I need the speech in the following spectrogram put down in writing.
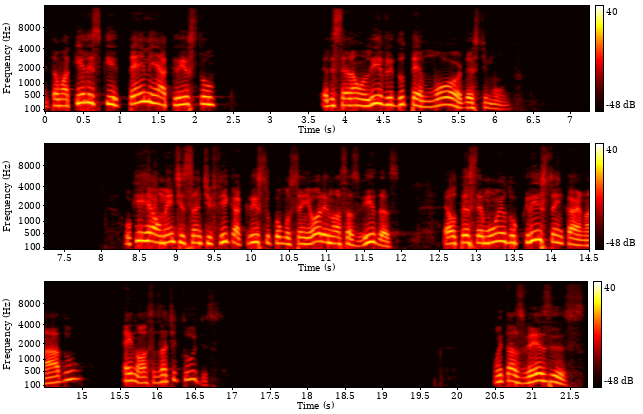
Então, aqueles que temem a Cristo, eles serão livres do temor deste mundo. O que realmente santifica Cristo como Senhor em nossas vidas é o testemunho do Cristo encarnado em nossas atitudes. Muitas vezes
